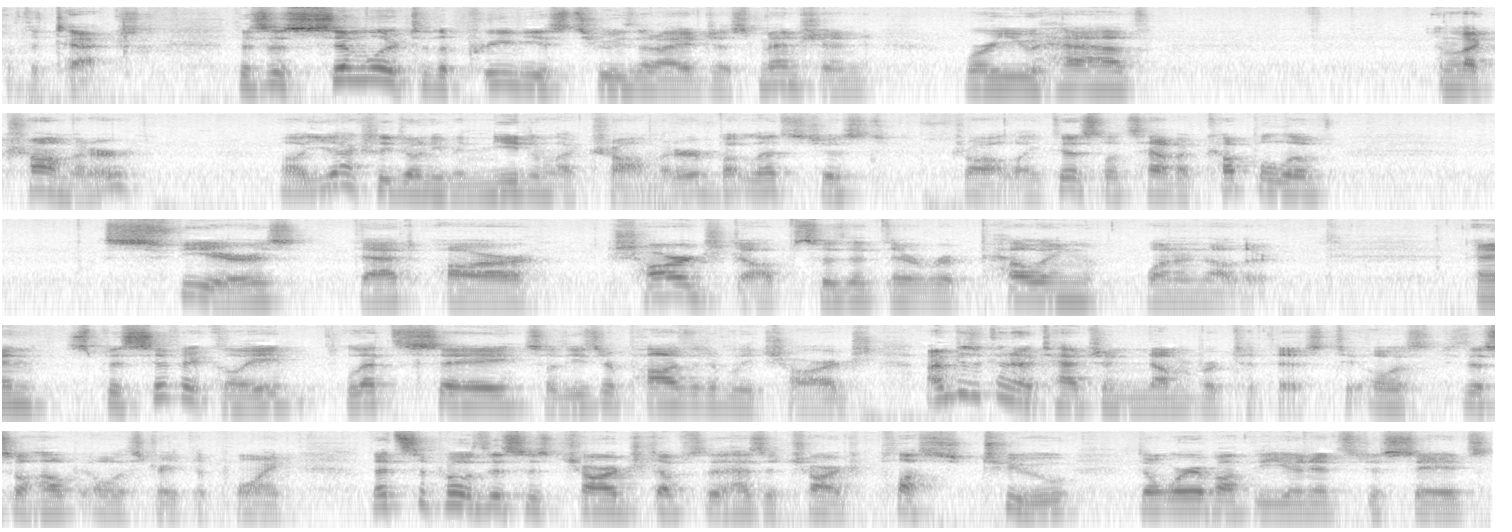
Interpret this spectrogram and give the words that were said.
of the text. This is similar to the previous two that I just mentioned, where you have an electrometer. Well, you actually don't even need an electrometer, but let's just draw it like this. Let's have a couple of spheres that are charged up so that they're repelling one another. And specifically, let's say, so these are positively charged. I'm just going to attach a number to this. To this will help illustrate the point. Let's suppose this is charged up so it has a charge plus 2. Don't worry about the units, just say it's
